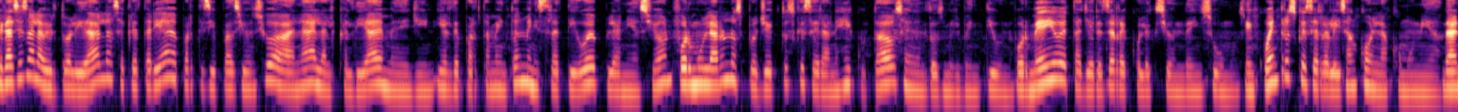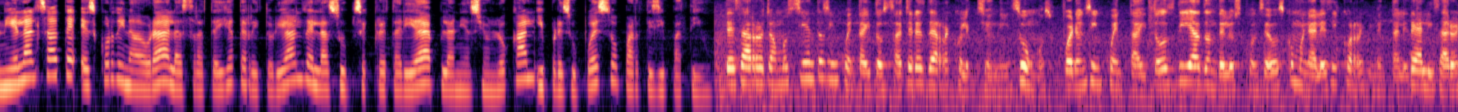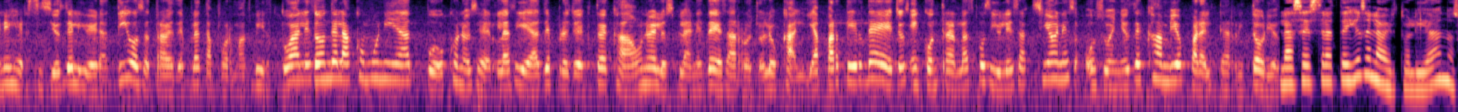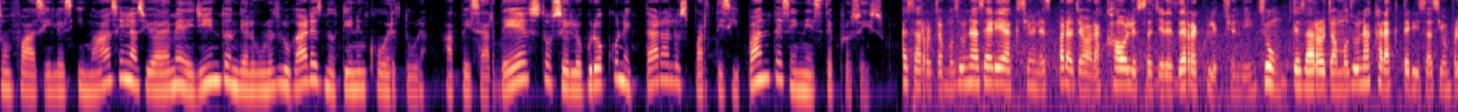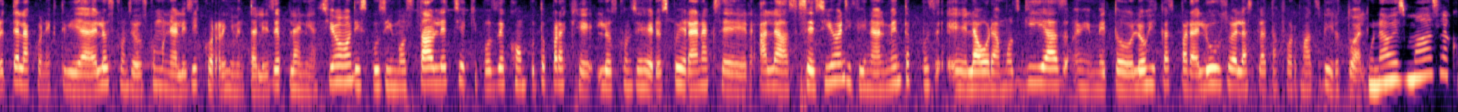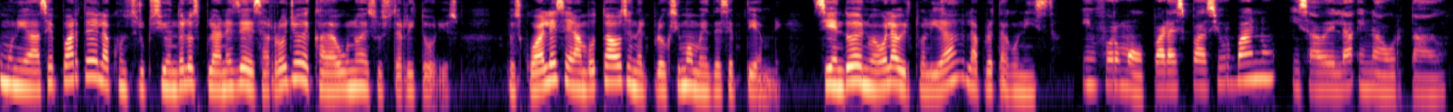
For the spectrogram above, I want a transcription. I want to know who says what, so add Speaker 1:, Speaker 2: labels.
Speaker 1: Gracias a la virtualidad, la Secretaría de Participación Ciudadana de la Alcaldía de Medellín y el Departamento Administrativo de Planeación formularon los proyectos que serán ejecutados en el 2021 por medio de talleres de recolección de insumos, encuentros que se realizan con la comunidad. Daniela Alzate es coordinadora de la Estrategia Territorial de la Subsecretaría de Planeación Local y Presupuesto Participativo.
Speaker 2: Desarrollamos 152 talleres de recolección de insumos. Fueron 52 días donde los consejos comunales y corregimentales realizaron ejercicios de deliberativos a través de plataformas virtuales donde la comunidad pudo conocer las ideas de proyecto de cada uno de los planes de desarrollo local y a partir de ellos encontrar las posibles acciones o sueños de cambio para el territorio.
Speaker 1: Las estrategias en la virtualidad no son fáciles y más en la ciudad de Medellín donde algunos lugares no tienen cobertura. A pesar de esto, se logró conectar a los participantes en este proceso.
Speaker 2: Desarrollamos una serie de acciones para llevar a cabo los talleres de recolección de insumos. Desarrollamos una caracterización frente a la conectividad de los consejos comunales y corregimentales de planeación, dispusimos tablets y equipos de cómputo para que los consejeros pudieran acceder a las sesiones y finalmente pues elaboramos guías eh, metodológicas para el uso de las plataformas virtuales.
Speaker 1: Una vez más, la comunidad hace parte de la construcción de los planes de desarrollo de cada uno de sus territorios, los cuales serán votados en el próximo mes de septiembre, siendo de nuevo la virtualidad la protagonista.
Speaker 3: Informó para Espacio Urbano Isabela Enahortado.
